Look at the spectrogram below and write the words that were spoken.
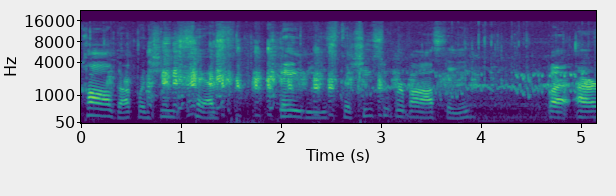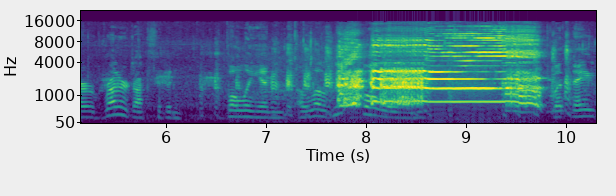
call duck when she has babies, because she's super bossy. But our runner ducks have been bullying a little, bit, but they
